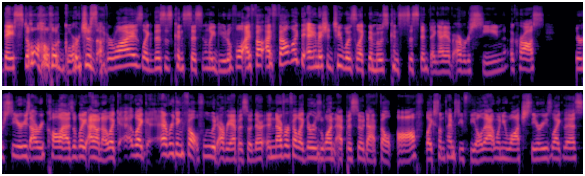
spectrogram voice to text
they still all look gorgeous otherwise. Like this is consistently beautiful. I felt I felt like the animation too was like the most consistent thing I have ever seen across their series I recall as of like I don't know like eh, like everything felt fluid every episode there it never felt like there was one episode that felt off like sometimes you feel that when you watch series like this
